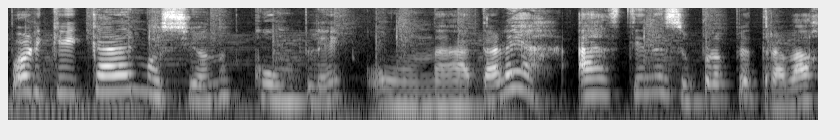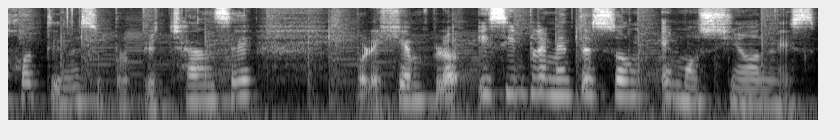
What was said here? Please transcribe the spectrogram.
Porque cada emoción cumple una tarea. Ah, tiene su propio trabajo, tiene su propio chance, por ejemplo, y simplemente son emociones.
